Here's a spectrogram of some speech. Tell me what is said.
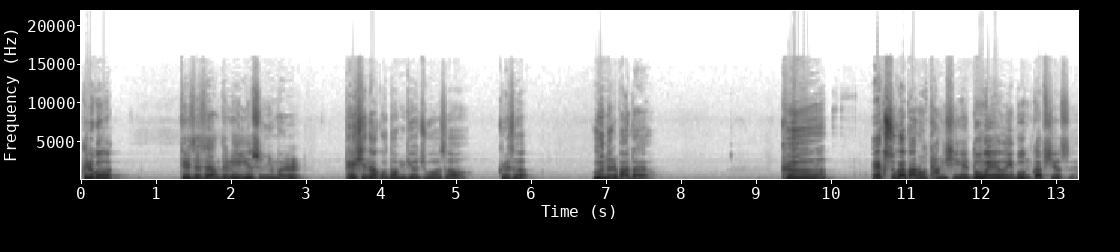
그리고 대제사장들에게 예수님을 배신하고 넘겨주어서 그래서 은을 받아요. 그 액수가 바로 당시에 노예의 몸값이었어요.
